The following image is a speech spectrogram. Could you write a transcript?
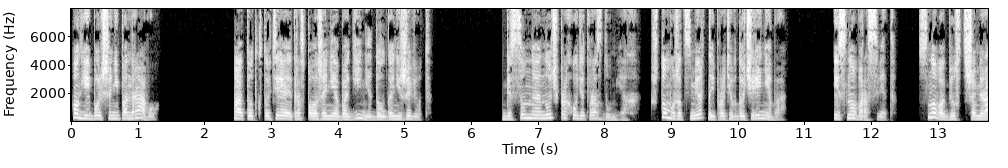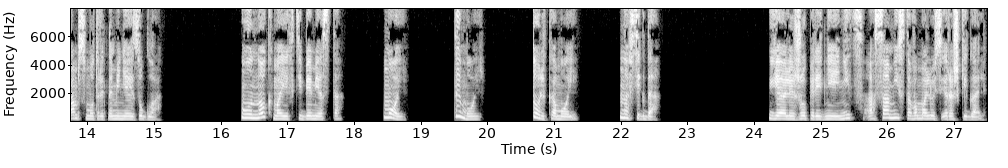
Он ей больше не по нраву. А тот, кто теряет расположение богини, долго не живет. Бессонная ночь проходит в раздумьях. Что может смертный против дочери неба? И снова рассвет. Снова бюст Шамирам смотрит на меня из угла. «У ног моих тебе место. Мой. Ты мой. Только мой. Навсегда». Я лежу перед ней ниц, а сам истово молюсь Ирошкигаль.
